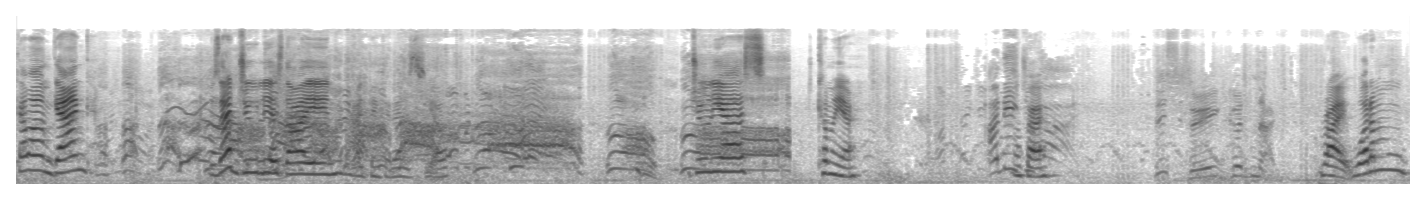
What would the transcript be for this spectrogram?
Come on, gang. Is that Julius dying? I think it is, yo. Julius, come here. Okay. Right, what I'm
